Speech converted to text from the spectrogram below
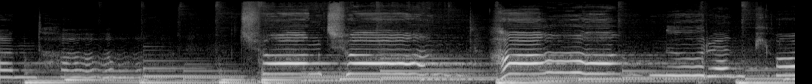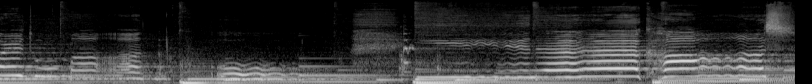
로 넘어간다. 청천 하늘엔 별도 많고 이내 가슴엔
